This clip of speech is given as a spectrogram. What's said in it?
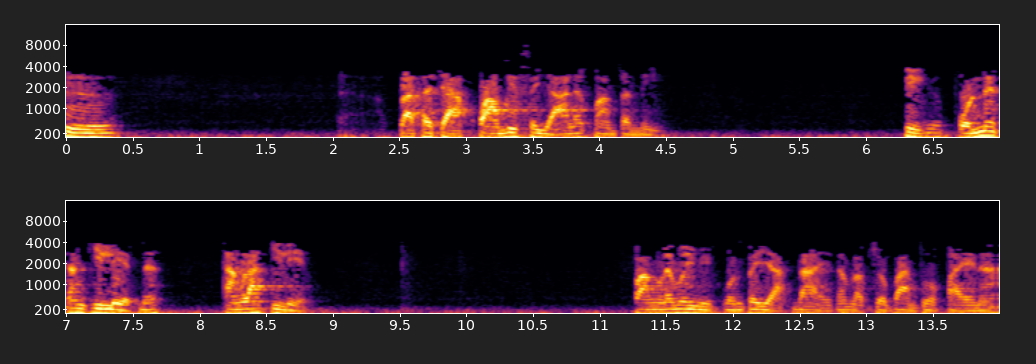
คือปราศจากความริษยาและความตรณีนี่ผลในทางกิเลสนะ ทางละกิเลสฟังแล้วไม่มีคนก็อยากได้สำหรับชาวบ้านทั่วไปนะ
